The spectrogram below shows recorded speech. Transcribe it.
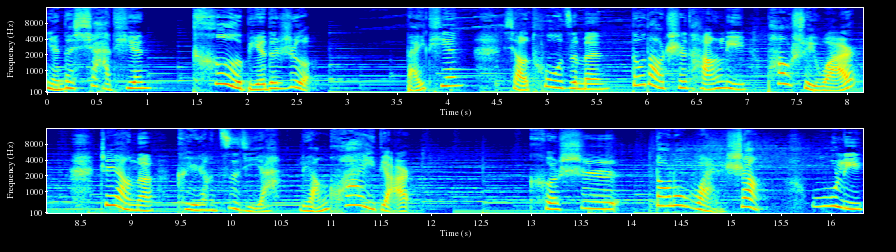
年的夏天特别的热，白天小兔子们都到池塘里泡水玩儿，这样呢可以让自己呀凉快一点儿。可是到了晚上，屋里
